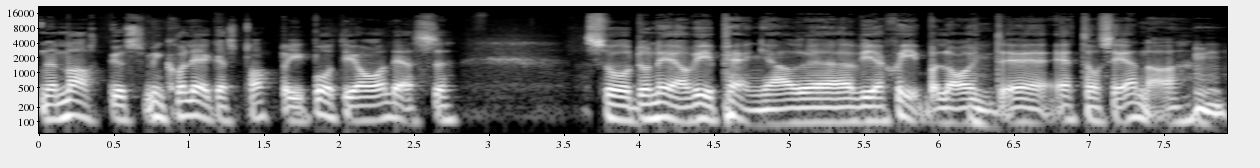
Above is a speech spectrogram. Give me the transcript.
när Marcus, min kollegas pappa, gick bort i ALS så donerar vi pengar eh, via skivbolaget mm. Eh, ett år senare mm.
